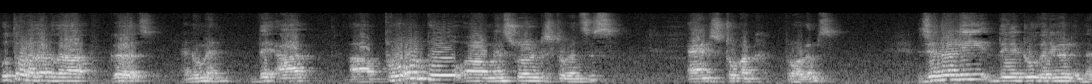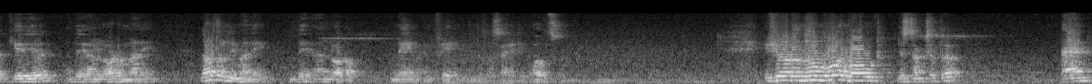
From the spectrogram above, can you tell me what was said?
Uttara Bhadrapada girls and women, they are uh, prone to uh, menstrual disturbances and stomach problems. Generally, they do very well in their career they earn a lot of money. Not only money, they earn a lot of name and fame in the society also. If you want to know more about this nakshatra and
